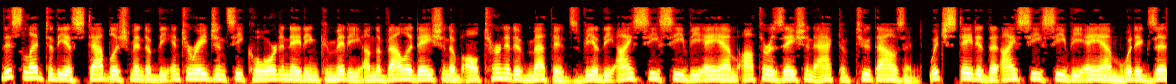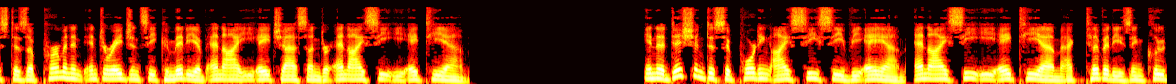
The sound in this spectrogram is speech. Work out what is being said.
This led to the establishment of the Interagency Coordinating Committee on the Validation of Alternative Methods via the ICCVAM Authorization Act of 2000, which stated that ICCVAM would exist as a permanent interagency committee of NIEHS under NICEATM. In addition to supporting ICCVAM, NICEATM activities include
